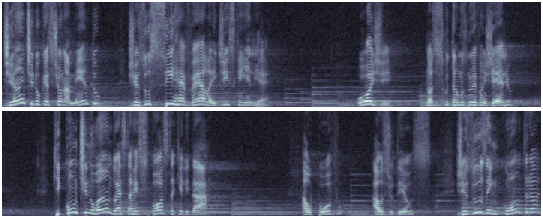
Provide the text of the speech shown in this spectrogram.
Diante do questionamento, Jesus se revela e diz quem Ele é. Hoje, nós escutamos no Evangelho que, continuando esta resposta que Ele dá ao povo, aos judeus, Jesus encontra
